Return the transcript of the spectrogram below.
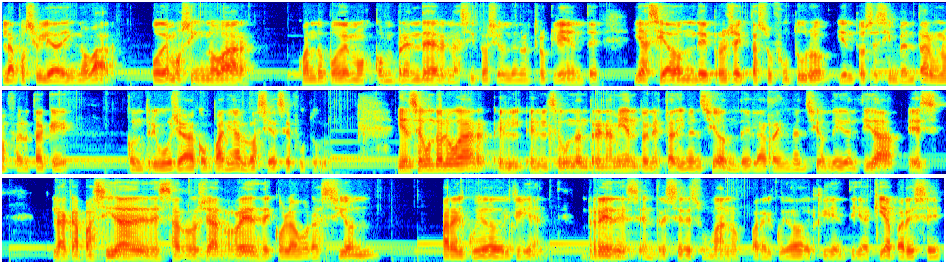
la posibilidad de innovar. Podemos innovar cuando podemos comprender la situación de nuestro cliente y hacia dónde proyecta su futuro y entonces inventar una oferta que contribuya a acompañarlo hacia ese futuro. Y en segundo lugar, el, el, segundo entrenamiento en esta dimensión de la reinvención de identidad es la capacidad de desarrollar redes de colaboración para el cuidado del cliente, redes entre seres humanos para el cuidado del cliente. Y aquí aparece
